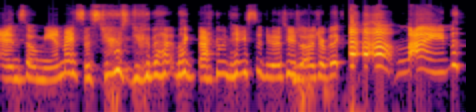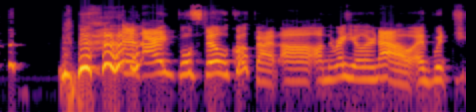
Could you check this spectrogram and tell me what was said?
And so me and my sisters do that like back in the day used to do that to each other, to be like, ah, ah, ah, mine and I will still quote that uh, on the regular now, and which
